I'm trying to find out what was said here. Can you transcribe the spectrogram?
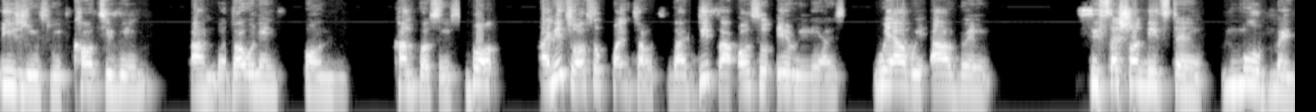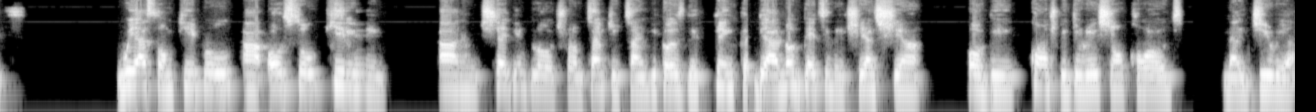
issues with cultism and violence on campuses. But I need to also point out that these are also areas where we have a secessionist uh, movements where some people are also killing and shedding blood from time to time because they think they are not getting a fair share of the confederation called Nigeria.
